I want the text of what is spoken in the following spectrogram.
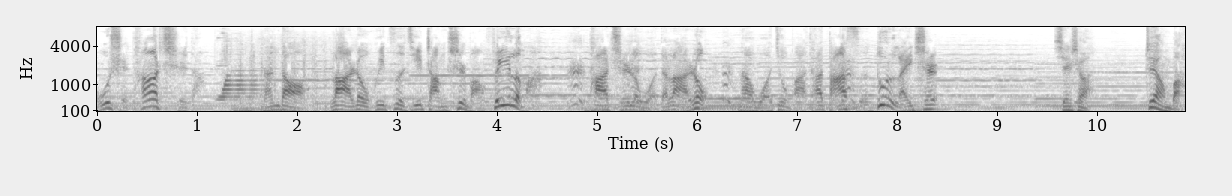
不是它吃的，难道腊肉会自己长翅膀飞了吗？它吃了我的腊肉，那我就把它打死炖来吃。先生，这样吧，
